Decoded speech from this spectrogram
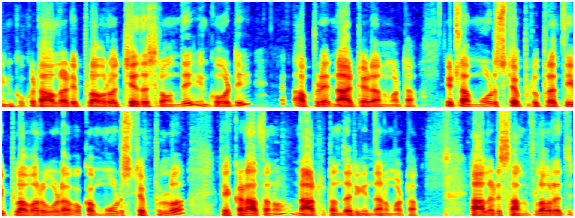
ఇంకొకటి ఆల్రెడీ ఫ్లవర్ వచ్చే దశలో ఉంది ఇంకొకటి అప్పుడే నాటాడు అనమాట ఇట్లా మూడు స్టెప్పులు ప్రతి ఫ్లవర్ కూడా ఒక మూడు స్టెప్పుల్లో ఇక్కడ అతను నాటడం జరిగిందనమాట ఆల్రెడీ సన్ఫ్లవర్ అయితే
